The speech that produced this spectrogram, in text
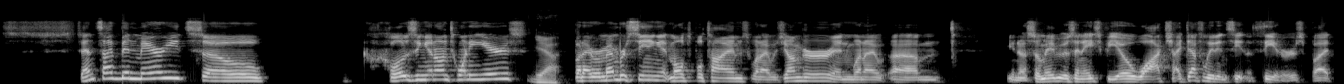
since I've been married. So closing in on twenty years. Yeah. But I remember seeing it multiple times when I was younger, and when I, um, you know, so maybe it was an HBO watch. I definitely didn't see it in the theaters, but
